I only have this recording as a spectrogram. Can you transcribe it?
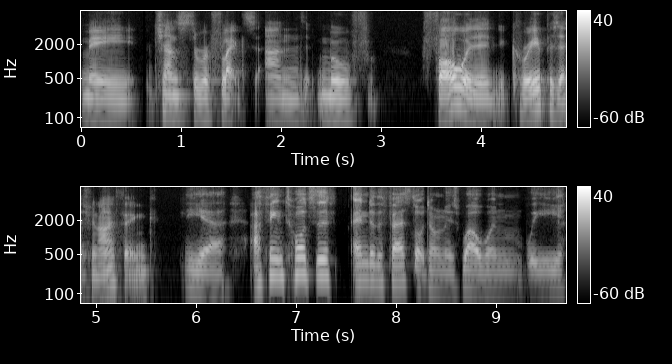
me a chance to reflect and move forward in career position. I think. Yeah, I think towards the end of the first lockdown as well, when we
